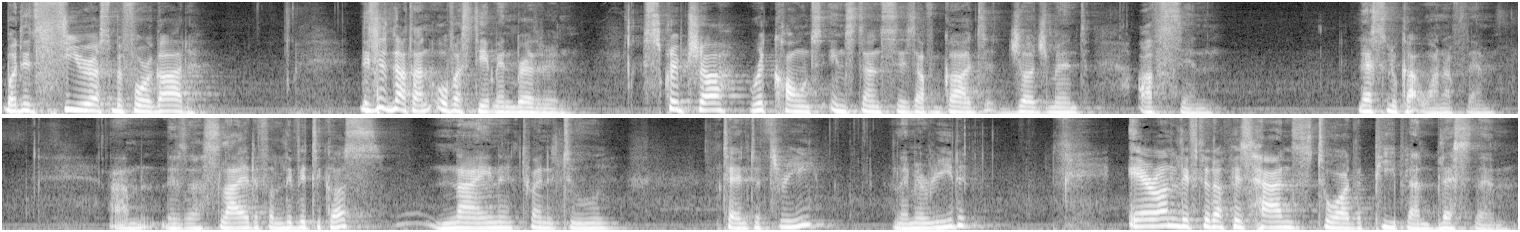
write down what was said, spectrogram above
But it's serious before God. This is not an overstatement, brethren. Scripture recounts instances of God's judgment of sin. Let's look at one of them. Um, there's a slide for Leviticus 9 22, 10 to 3. Let me read. Aaron lifted up his hands toward the people and blessed them.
